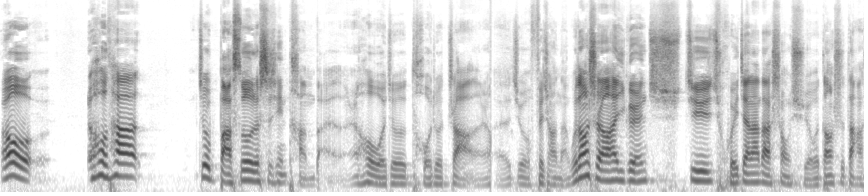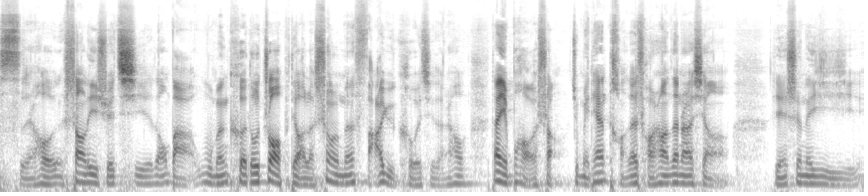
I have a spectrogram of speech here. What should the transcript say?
然后然后他就把所有的事情坦白了，然后我就头就炸了，然后就非常难。我当时让他一个人去继续回加拿大上学，我当时大四，然后上了一学期，然后把五门课都 drop 掉了，剩了门法语课我记得，然后但也不好好上，就每天躺在床上在那想。人生的意义，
